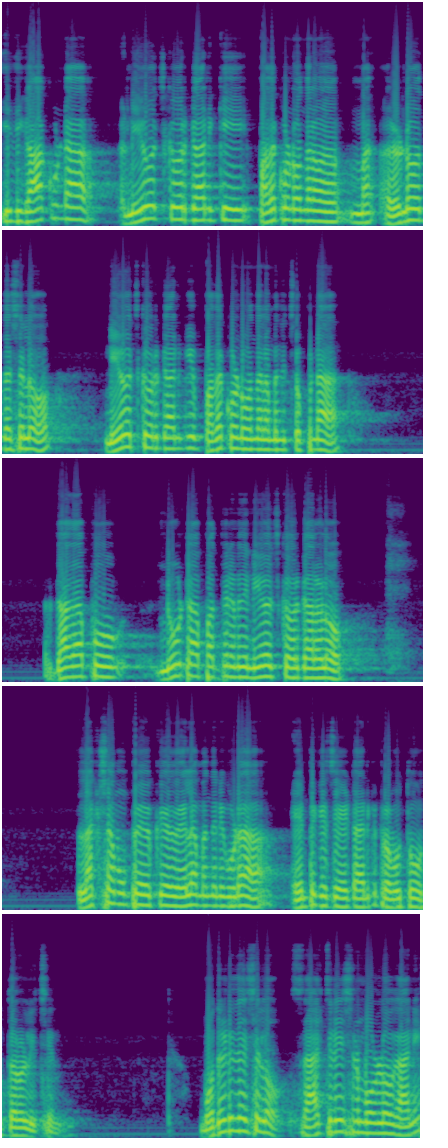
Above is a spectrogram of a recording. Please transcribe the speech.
ఇది కాకుండా నియోజకవర్గానికి పదకొండు వందల రెండవ దశలో నియోజకవర్గానికి పదకొండు వందల మంది చొప్పున దాదాపు నూట పద్దెనిమిది నియోజకవర్గాలలో లక్ష ముప్పై ఒక్క వేల మందిని కూడా ఎంపిక చేయడానికి ప్రభుత్వం ఉత్తర్వులు ఇచ్చింది. మొదటి దశలో సాచురేషన్ మోడ్లో కానీ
